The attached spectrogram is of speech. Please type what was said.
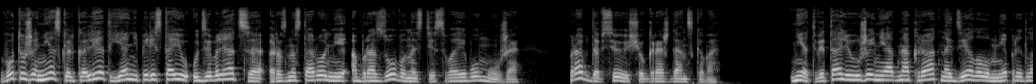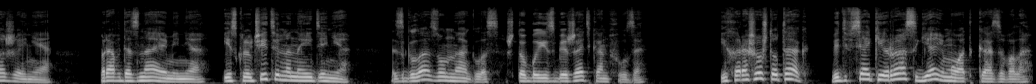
Вот уже несколько лет я не перестаю удивляться разносторонней образованности своего мужа, правда, все еще гражданского. Нет, Виталий уже неоднократно делал мне предложение, правда, зная меня, исключительно наедине, с глазу на глаз, чтобы избежать конфуза. И хорошо, что так, ведь всякий раз я ему отказывала.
